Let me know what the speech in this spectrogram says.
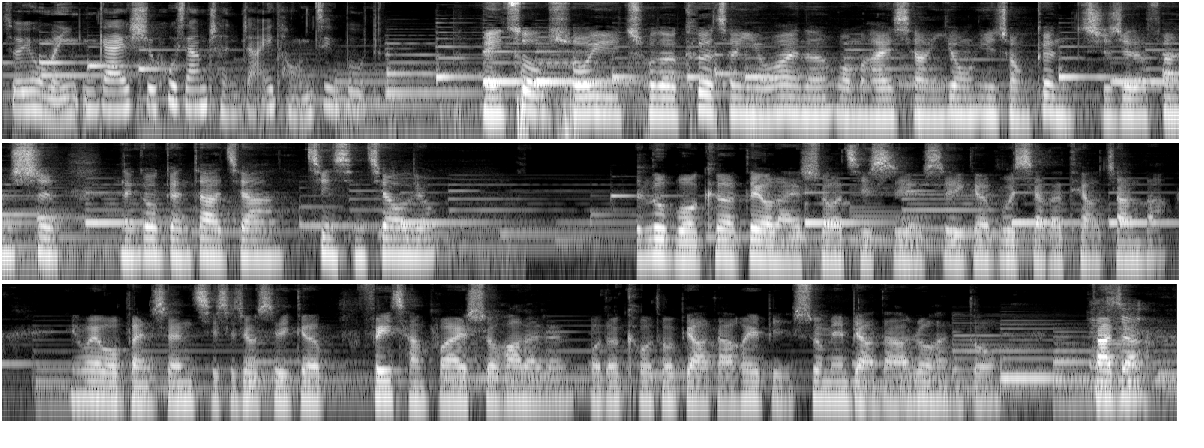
所以我们应该是互相成长、一同进步的。没错，所以除了课程以外呢，我们还想用一种更直接的方式，能够跟大家进行交流。录播课对我来说，其实也是一个不小的挑战吧，因为我本身其实就是一个非常不爱说话的人，我的口头表达会比书面表达弱很多。大家，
